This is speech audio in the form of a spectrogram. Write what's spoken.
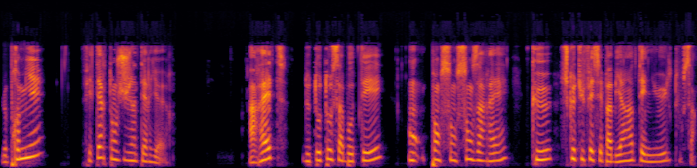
Le premier, fais taire ton juge intérieur. Arrête de t'auto-saboter en pensant sans arrêt que ce que tu fais c'est pas bien, t'es nul, tout ça.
